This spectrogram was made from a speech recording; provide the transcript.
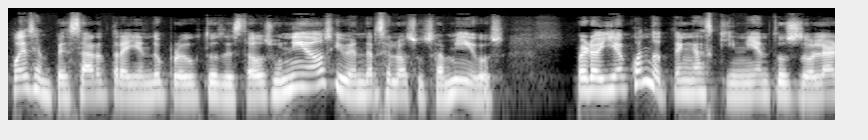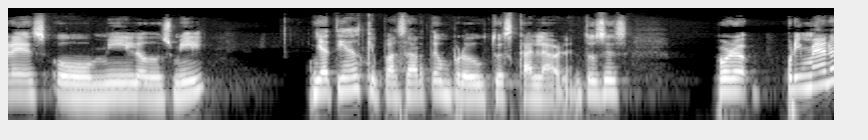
puedes empezar trayendo productos de Estados Unidos y vendérselo a sus amigos. Pero ya cuando tengas 500 dólares o 1000 o 2000, ya tienes que pasarte a un producto escalable. Entonces, primero,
